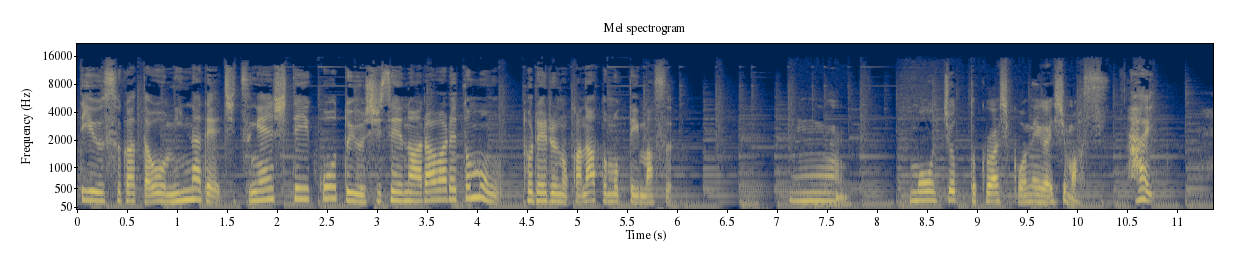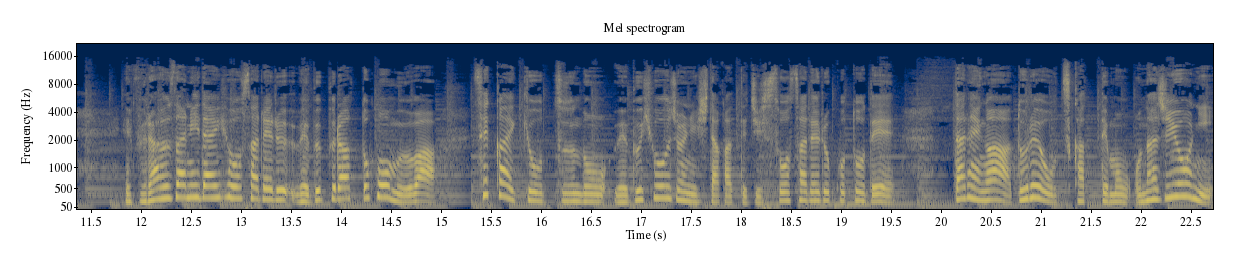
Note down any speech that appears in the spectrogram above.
ていう姿をみんなで実現していこうという姿勢の表れとも取れるのかなと思っています。うーん。もうちょっと詳しくお願いします。はい。えブラウザに代表される Web プラットフォームは世界共通の Web 標準に従って実装されることで誰がどれを使っても同じように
